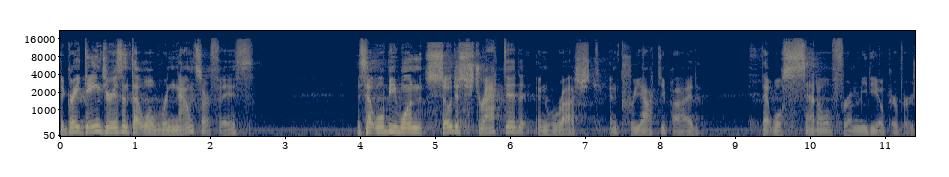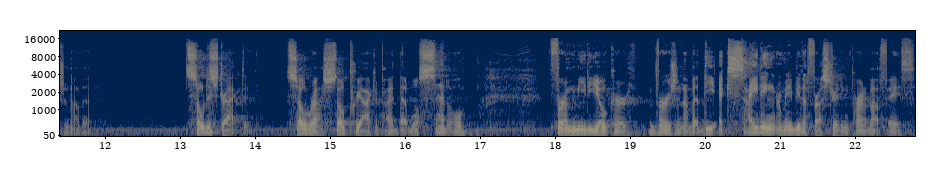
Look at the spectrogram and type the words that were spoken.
the great danger isn't that we'll renounce our faith, it's that we'll be one so distracted and rushed and preoccupied that we'll settle for a mediocre version of it. So distracted, so rushed, so preoccupied that we'll settle for a mediocre version of it. The exciting or maybe the frustrating part about faith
